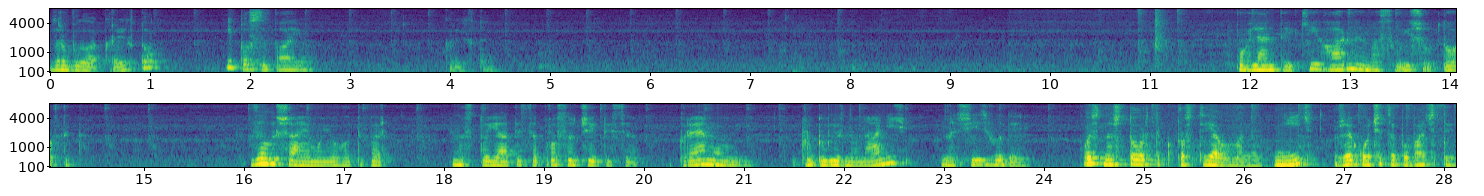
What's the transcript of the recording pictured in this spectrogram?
зробила крихту і посипаю крихтою. Погляньте, який гарний у нас вийшов тортик. Залишаємо його тепер настоятися, просочитися кремом приблизно на ніч на 6 годин. Ось наш тортик простояв у мене ніч. Вже хочеться побачити,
